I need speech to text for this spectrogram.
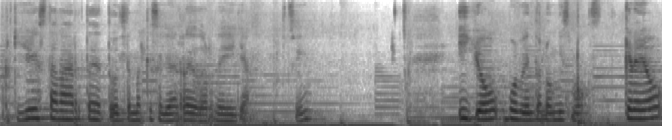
porque yo ya estaba harta de todo el tema que salía alrededor de ella, ¿sí? Y yo, volviendo a lo mismo, creo,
